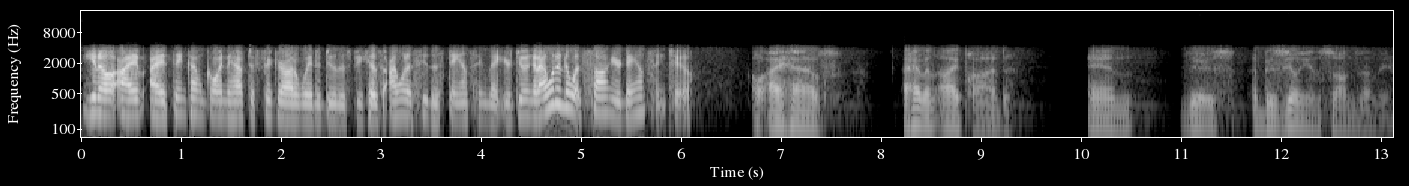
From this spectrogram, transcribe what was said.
you know, I I think I'm going to have to figure out a way to do this because I want to see this dancing that you're doing and I want to know what song you're dancing to. Oh, I have, I have an iPod, and there's a bazillion songs on there,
